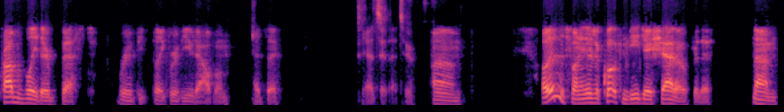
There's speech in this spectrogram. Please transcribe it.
probably their best review like reviewed album, I'd say. Yeah, I'd say that too. Um, oh, this is funny. There's a quote from DJ Shadow for this. Um,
